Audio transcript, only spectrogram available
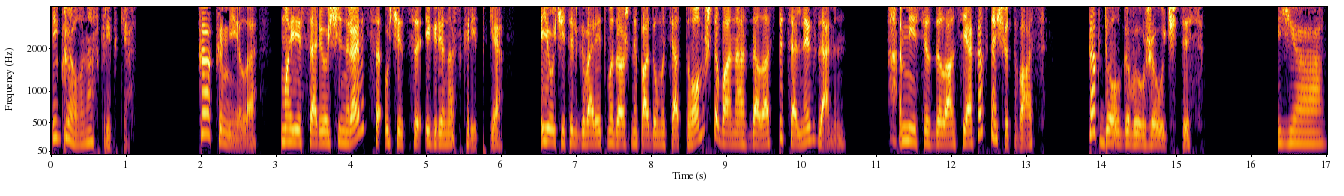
Играла на скрипке. «Как мило. Моей Саре очень нравится учиться игре на скрипке. И учитель говорит, мы должны подумать о том, чтобы она сдала специальный экзамен. Миссис Деланси, а как насчет вас? Как долго вы уже учитесь?» «Я...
